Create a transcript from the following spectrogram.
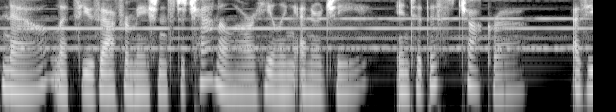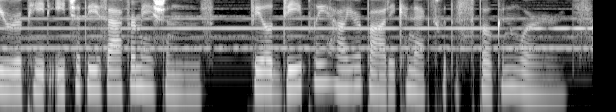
Now, let's use affirmations to channel our healing energy into this chakra. As you repeat each of these affirmations, Feel deeply how your body connects with the spoken words.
